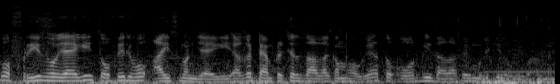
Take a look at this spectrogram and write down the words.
वो फ्रीज हो जाएगी तो फिर वो आइस बन जाएगी। अगर टेम्परेचर ज़्यादा कम हो गया तो और भी ज़्यादा फिर मुश्किल होगी बाद में।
